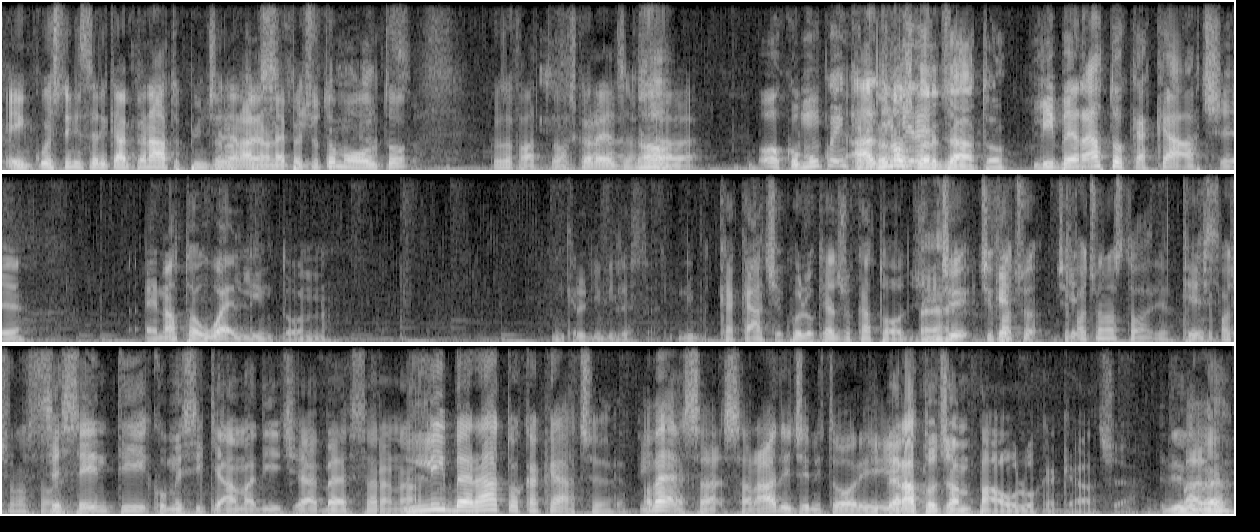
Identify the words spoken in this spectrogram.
e in questo inizio di campionato più in generale non è piaciuto molto. Cosa ha fatto? Una scorreggia? No. Vabbè. Oh, comunque non ho scorreggiato. Liberato Cacace è nato a Wellington. Incredibile. Cacace quello che ha giocato oggi. Eh. Ci, ci Che- faccio, ci che- faccio una storia. che ci faccio una se storia. senti come si chiama dici, eh beh, sarà nato. Liberato Cacace. Capito. Vabbè, sa- sarà di genitori. Liberato Giampaolo Cacace. Di dov'è?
